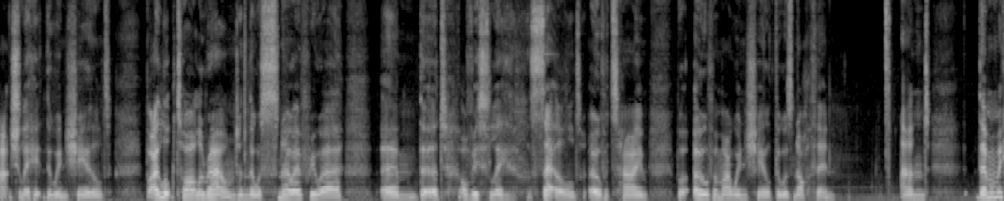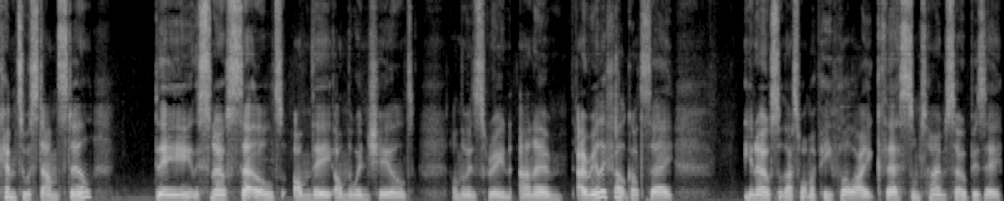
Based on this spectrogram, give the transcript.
actually hit the windshield. But I looked all around and there was snow everywhere um, that had obviously settled over time, but over my windshield there was nothing. And then when we came to a standstill, the the snow settled on the on the windshield on the windscreen, and um, I really felt God say, you know, so that's what my people are like. They're sometimes so busy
